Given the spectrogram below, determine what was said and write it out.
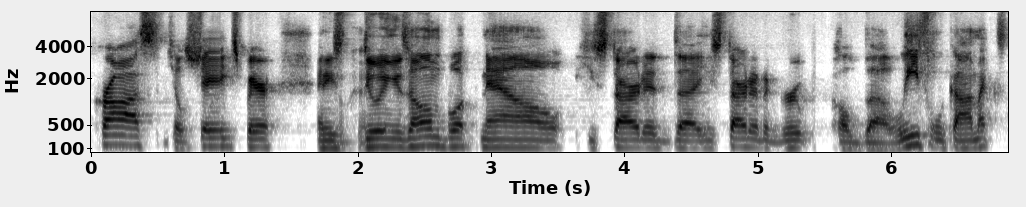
Cross, Kill Shakespeare, and he's Okay. doing his own book now. He started uh, he started a group called uh, Lethal Comics,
